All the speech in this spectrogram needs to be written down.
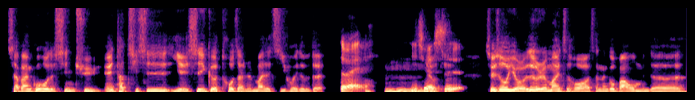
下班过后的兴趣，诶，它其实也是一个拓展人脉的机会，对不对？对，嗯嗯，的确是。所以说有了这个人脉之后啊，才能够把我们的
